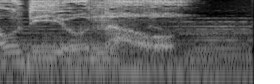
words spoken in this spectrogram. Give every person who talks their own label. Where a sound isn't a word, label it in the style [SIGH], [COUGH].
Speaker 1: Audio Now.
